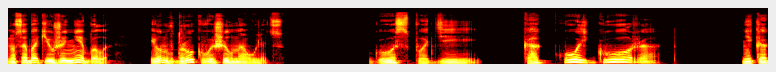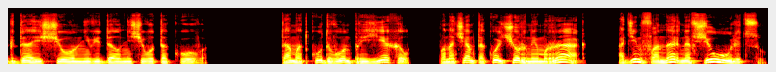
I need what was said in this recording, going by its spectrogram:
Но собаки уже не было, и он вдруг вышел на улицу. Господи, какой город! Никогда еще он не видал ничего такого. Там, откуда он приехал, по ночам такой черный мрак, один фонарь на всю улицу.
